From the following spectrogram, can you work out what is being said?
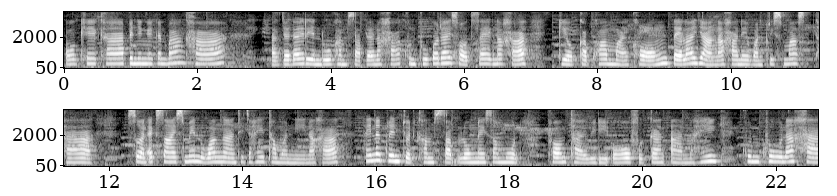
โอเคค่ะ เป็นยังไงกันบ้างคะอยากจะได้เรียนรู้คำศัพท์แล้วนะคะ คุณครูก็ได้สอดแทรกนะคะ เกี่ยวกับความหมายของแต่ละอย่างนะคะในวันคริสต์มาสค่ะ ส่วน exercisement หรือว่างานที่จะให้ทำวันนี้นะคะ ให้นักเรียนจดคำศัพท์ลงในสมุด พร้อมถ่ายวิดีโอฝึกการอ่านมาให้คุณครูนะคะ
